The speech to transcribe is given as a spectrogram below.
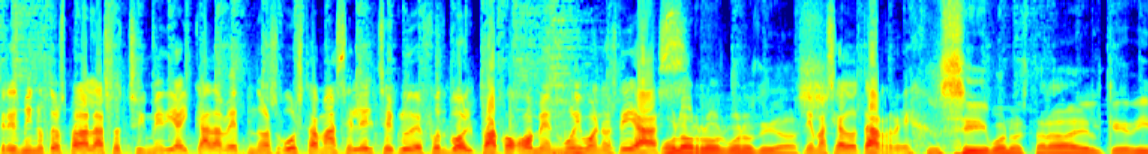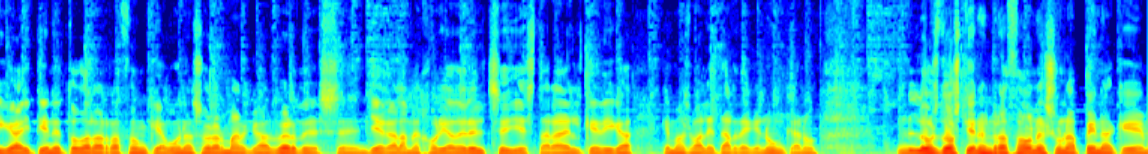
Tres minutos para las ocho y media y cada vez nos gusta más el Elche Club de Fútbol. Paco Gómez, muy buenos días. Hola Ros, buenos días. Demasiado tarde. Sí, bueno, estará el que diga y tiene toda la razón que a buenas horas Marcas Verdes eh, llega la mejoría del Elche y estará el que diga que más vale tarde que nunca, ¿no? Los dos tienen razón, es una pena que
